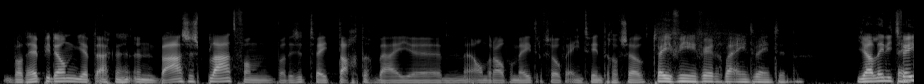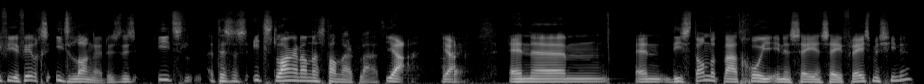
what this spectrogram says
wat heb je dan? Je hebt eigenlijk een, een basisplaat van, wat is het, 280 bij eh, anderhalve meter of zo, of 1,20 of zo. 244 bij 122. Ja, alleen die Denk- 244 is iets langer. Dus het is iets... Het is dus iets langer dan een standaardplaat. Ja, ja. En, ehm, en die standaardplaat gooi je in een CNC-freesmachine.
